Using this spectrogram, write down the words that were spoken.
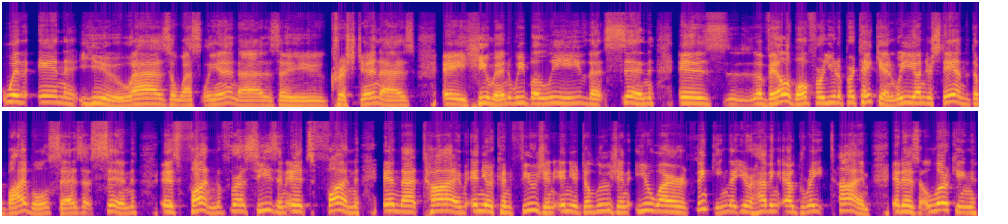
within you as a Wesleyan, as a Christian, as a human. We believe that sin is uh, available for you to partake in. We understand that the Bible says that sin is fun for a season. It's fun in that time, in your confusion, in your delusion. You are thinking that you're having a great time. It is lurking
